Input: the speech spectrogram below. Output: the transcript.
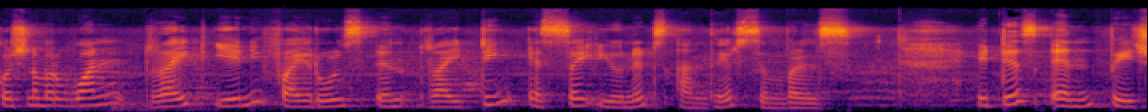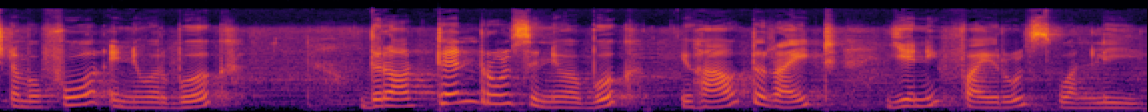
Question number 1, write any 5 rules in writing SI units and their symbols. It is in page number 4 in your book. There are 10 rules in your book. You have to write any 5 rules only.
